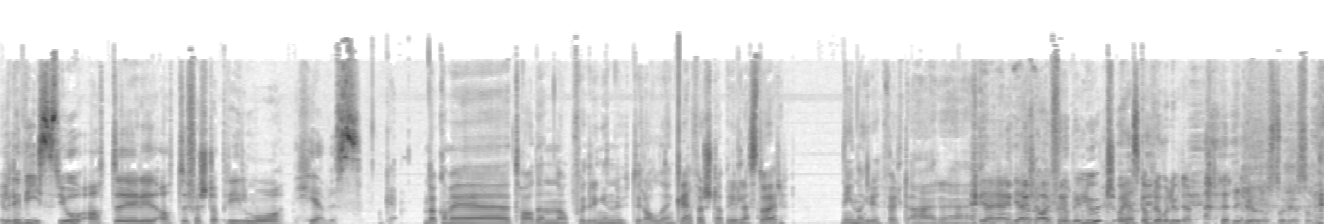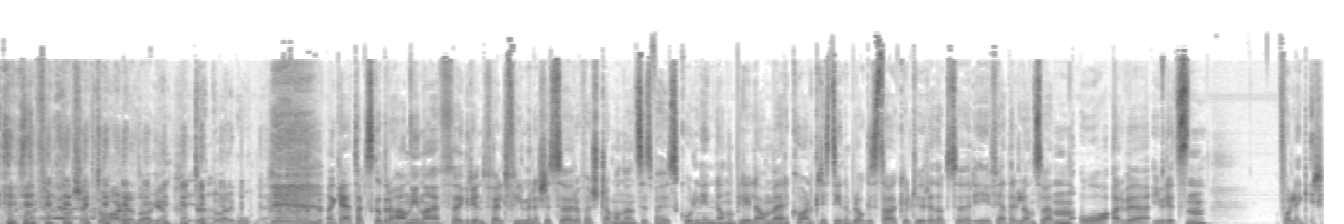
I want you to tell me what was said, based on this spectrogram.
Eller det viser jo at, at 1. april må heves. Ok, Da kan vi ta den oppfordringen ut til alle, egentlig. 1. april neste år. Nina Grünfeldt er eh, jeg, jeg er klar for å bli lurt, og jeg skal prøve å lure. Vi gleder oss til å lese om mitt neste filmprosjekt og har den dagen. Den bør være god. Ok, Takk skal dere ha, Nina F. Grünfeldt, filmregissør og førsteamanuensis ved Høgskolen Innlandet på Lillehammer. Karen Kristine Bloggestad, kulturredaktør i Fedrelandsvennen. Og Arve Juritzen, forlegger.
